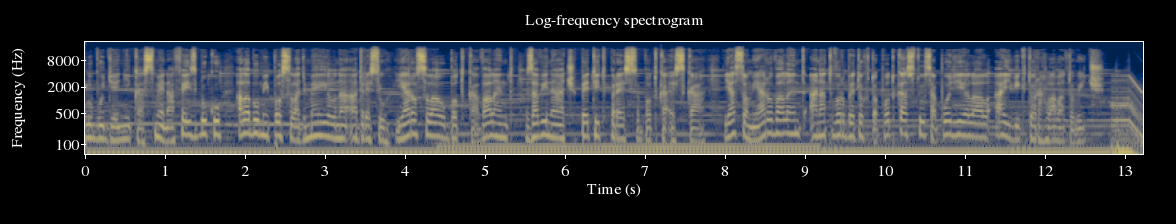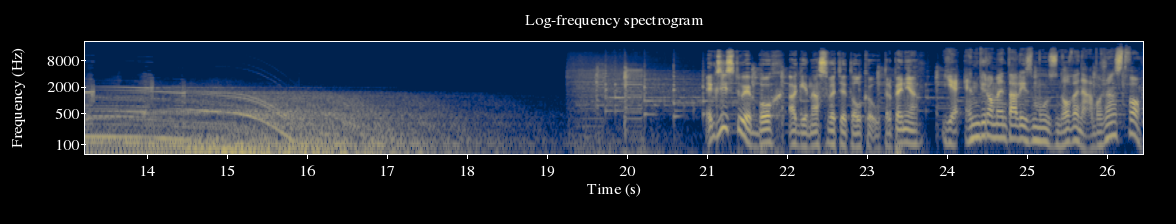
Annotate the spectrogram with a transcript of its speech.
klubu denníka Sme na Facebooku alebo mi poslať mail na adresu jaroslav.valent zavináč petitpress.sk Ja som Jaro Valent a na tvorbe tohto podcastu sa podielal aj Viktor Hlavatovič. Existuje Boh, ak je na svete toľko utrpenia? Je environmentalizmus nové náboženstvo?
